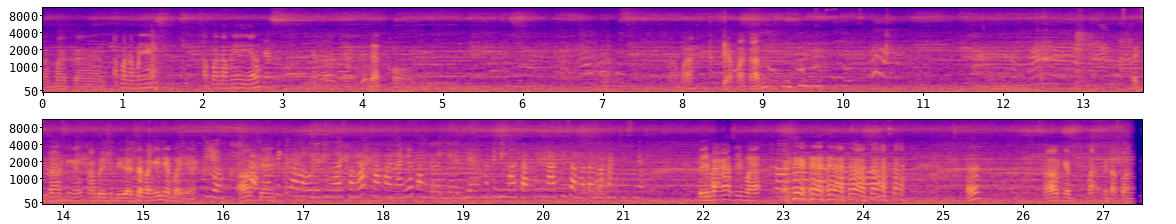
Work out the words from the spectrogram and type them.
Kita makan apa namanya? Apa namanya ya? Dakol. Mama siap makan? Nah, kita harus ng- ngambil sendiri aja pakai ini ya Mbak ya? Iya. Oke. Kak, nanti kalau udah tinggal setengah makanannya panggil lagi aja. Nanti dimasakin nasi sama tambahan cheese-nya. Terima kasih Mbak. Sama-sama? Oke, Mbak minta tolong.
